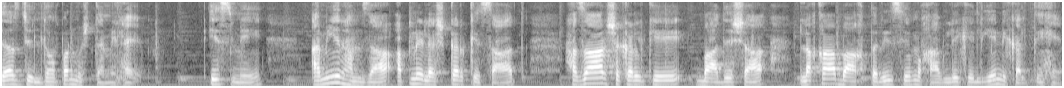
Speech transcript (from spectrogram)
دس جلدوں پر مشتمل ہے۔ اس میں امیر حمزہ اپنے لشکر کے ساتھ ہزار شکل کے بادشاہ لقا باختری سے مقابلے کے لیے نکلتے ہیں۔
